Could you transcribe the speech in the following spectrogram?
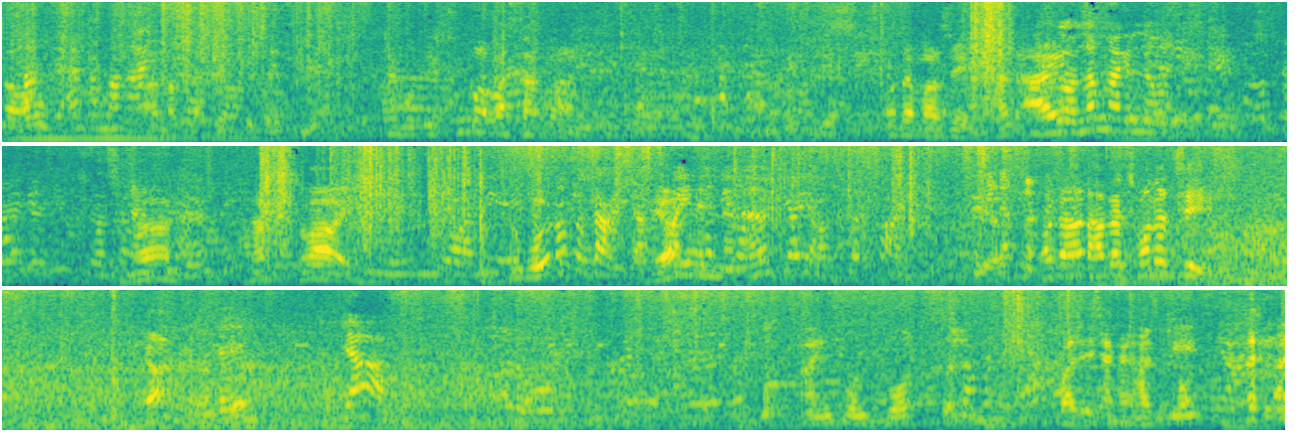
machen Sie einfach mal rein. Na gut, ich tu mal was da rein. Und dann mal sehen. Hat eins, So, nochmal genauso. ja, hat zwei. So gut? Das sage ich ja, Ja? zwei Hände, ne? Und dann haben wir 210. Ja? Okay. Ja. Hallo. Ein Pfund Wurzeln. Weil es ist ja kein halbes Pfund. Schlanke,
